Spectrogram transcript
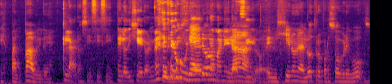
es palpable. Claro, sí, sí, sí. Te lo dijeron. Te de lo una, de dijeron, alguna manera. sí. claro, eligieron al otro por sobre vos.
